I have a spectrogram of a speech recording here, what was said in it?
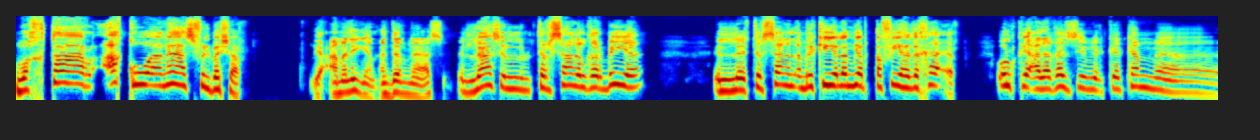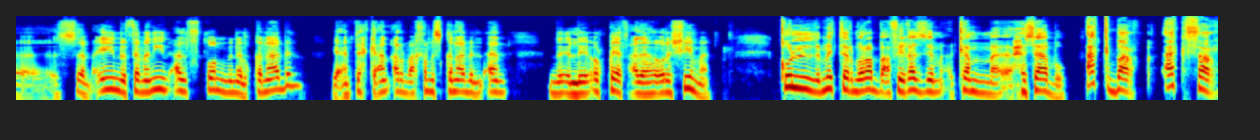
واختار أقوى ناس في البشر. يعني عمليا عند الناس الناس الترسانة الغربية الترسانة الأمريكية لم يبقى فيها ذخائر. ألقي على غزة كم آه، 70 و 80 ألف طن من القنابل يعني بتحكي عن أربع خمس قنابل الآن اللي ألقيت على هيروشيما. كل متر مربع في غزة كم حسابه؟ أكبر أكثر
